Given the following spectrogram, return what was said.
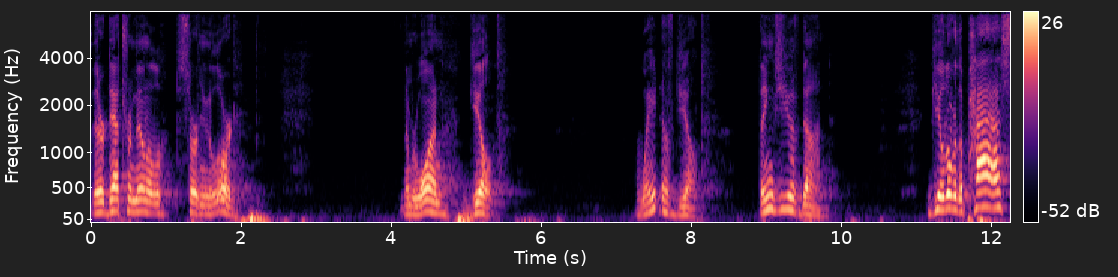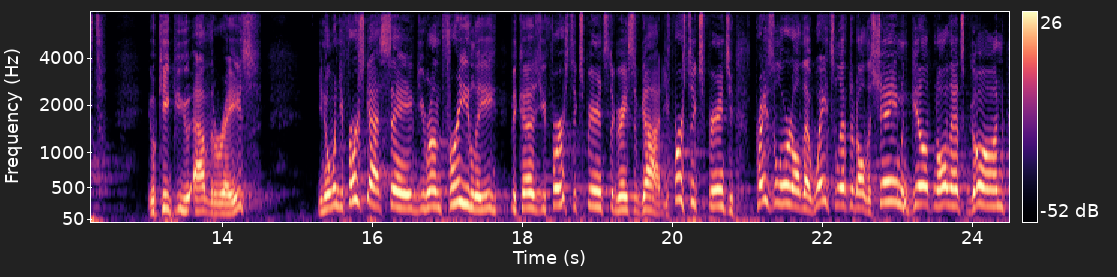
that are detrimental to serving the Lord. Number one, guilt. Weight of guilt. Things you have done. Guilt over the past will keep you out of the race. You know, when you first got saved, you run freely because you first experienced the grace of God. You first experienced, you praise the Lord, all that weight's lifted, all the shame and guilt and all that's gone.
